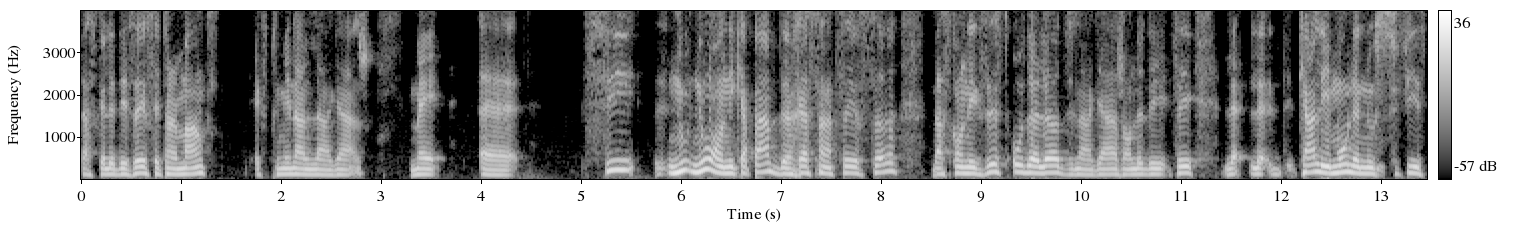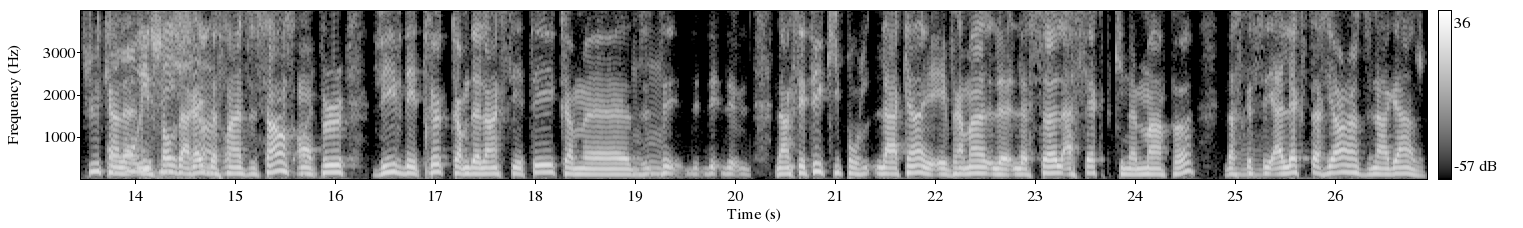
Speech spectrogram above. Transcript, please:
parce que le désir, c'est un manque exprimé dans le langage. Mais si nous, nous, on est capable de ressentir ça parce qu'on existe au-delà du langage. On a des, tu sais, le, le, quand les mots ne nous suffisent plus, quand la, les choses arrêtent de faire du sens, ouais. on peut vivre des trucs comme de l'anxiété, comme euh, mm -hmm. l'anxiété qui pour Lacan est, est vraiment le, le, seul affect qui ne ment pas parce que c'est à l'extérieur du langage.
